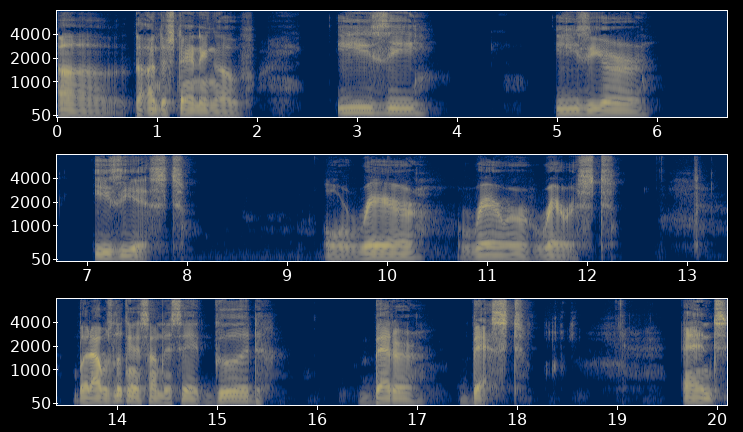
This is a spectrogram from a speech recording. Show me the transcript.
uh, the understanding of easy, easier, easiest, or rare, rarer, rarest. But I was looking at something that said good, better, best. And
